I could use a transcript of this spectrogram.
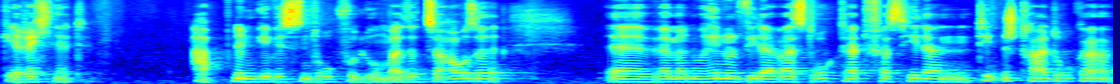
gerechnet ab einem gewissen Druckvolumen. Also zu Hause, äh, wenn man nur hin und wieder was druckt, hat fast jeder einen Tintenstrahldrucker.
